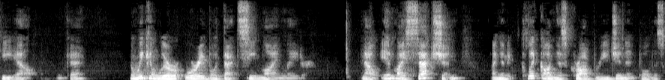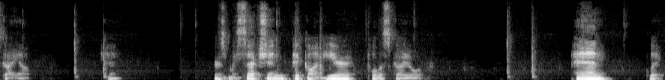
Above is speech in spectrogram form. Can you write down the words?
TL, okay? And we can wor worry about that seam line later. Now, in my section, I'm going to click on this crop region and pull this guy up. Okay. Here's my section. Pick on here, pull this guy over. Pan, click,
